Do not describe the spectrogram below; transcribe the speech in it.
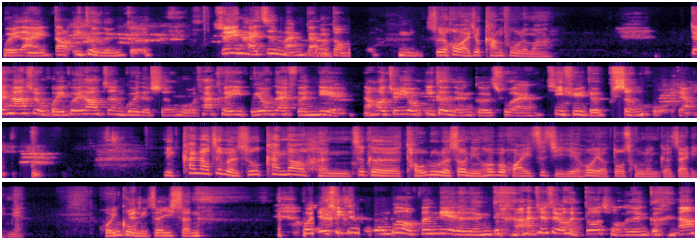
回来到一个人格，所以还是蛮感动。嗯，所以后来就康复了吗？对，他是回归到正规的生活，他可以不用再分裂，然后就用一个人格出来继续的生活这样。你看到这本书，看到很这个投入的时候，你会不会怀疑自己也会有多重人格在里面？回顾你这一生。我觉得其实每个人都有分裂的人格啊，就是有很多重的人格。然后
